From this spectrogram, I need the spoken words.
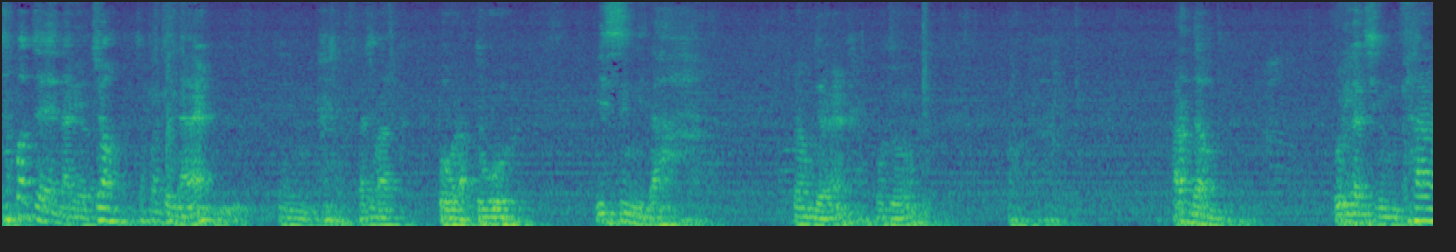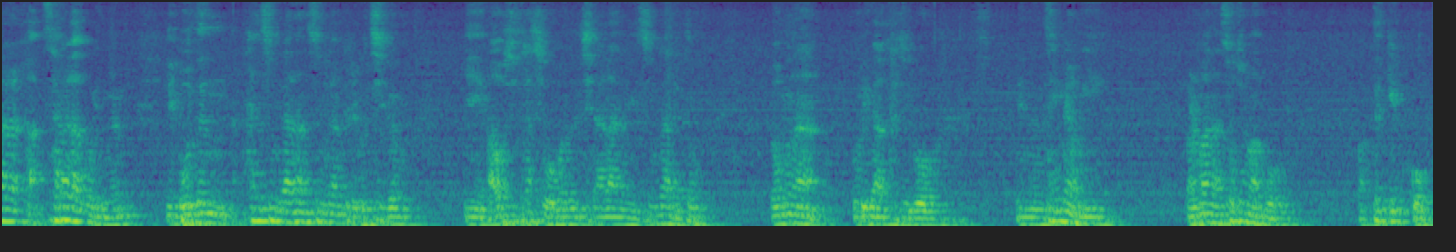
첫 번째 날이었죠. 첫 번째 날. 음, 마지막 곡을 앞두고 있습니다. 여러분들 모두. 어, 아름다운 우리가 지금 살아가, 살아가고 있는 이 모든 한순간 한순간 그리고 지금 이 9시 45분을 지나가는 이 순간에도 너무나 우리가 가지고 있는 생명이 얼마나 소중하고 어, 뜻깊고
